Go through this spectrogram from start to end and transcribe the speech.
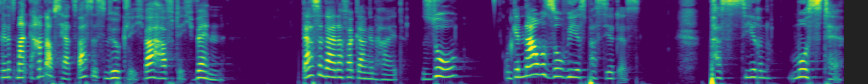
wenn jetzt mal Hand aufs Herz, was ist wirklich, wahrhaftig, wenn das in deiner Vergangenheit so und genau so, wie es passiert ist, passieren musste,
